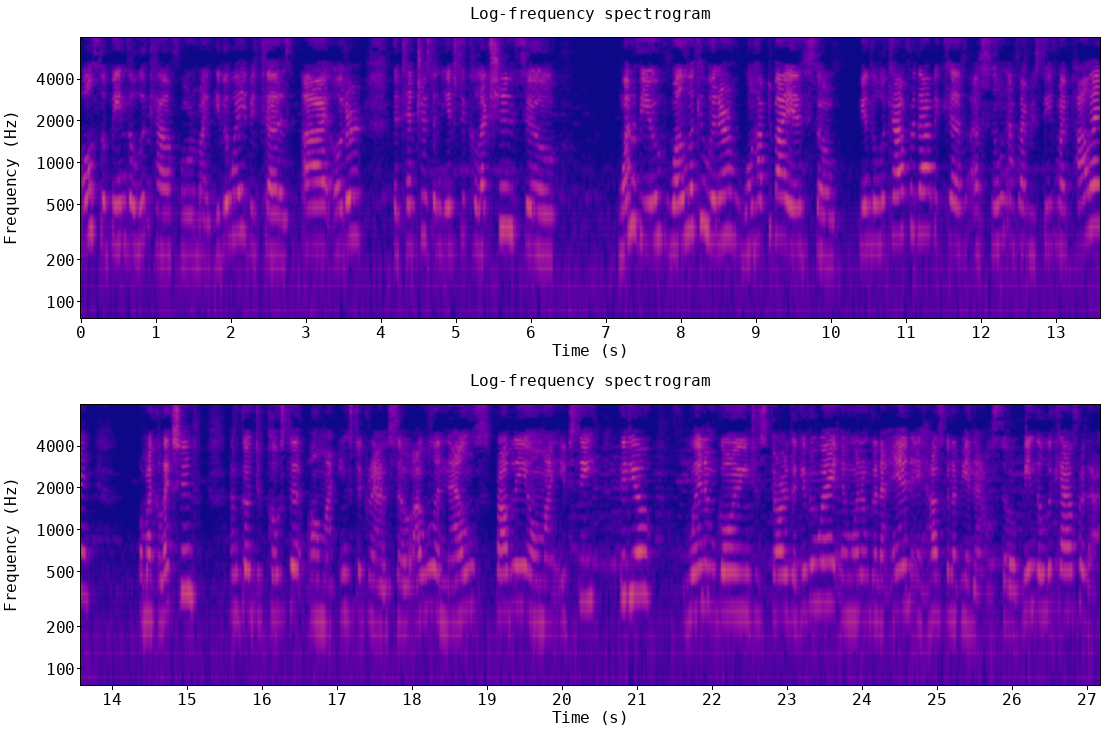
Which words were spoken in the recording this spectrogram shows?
also be in the lookout for my giveaway because I order the Tetris and Ipsy collection. So one of you, one lucky winner, won't have to buy it. So be in the lookout for that because as soon as I receive my palette or my collection, I'm going to post it on my Instagram. So I will announce probably on my Ipsy video when I'm going to start the giveaway and when I'm gonna end and how it's gonna be announced. So be in the lookout for that.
